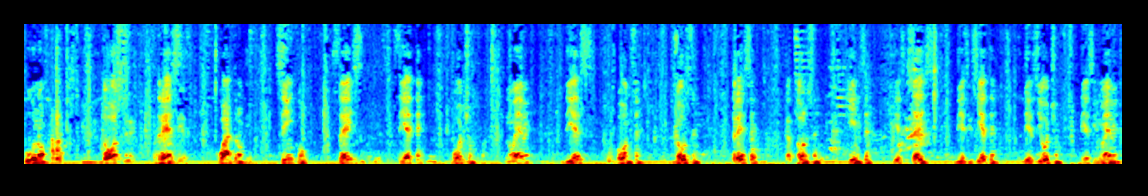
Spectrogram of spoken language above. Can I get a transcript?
1, 2, 3, 4, 5, 6, 7, 8, 9, 10, 11, 12, 13, 14, 15, 16, 17, 18, 19,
